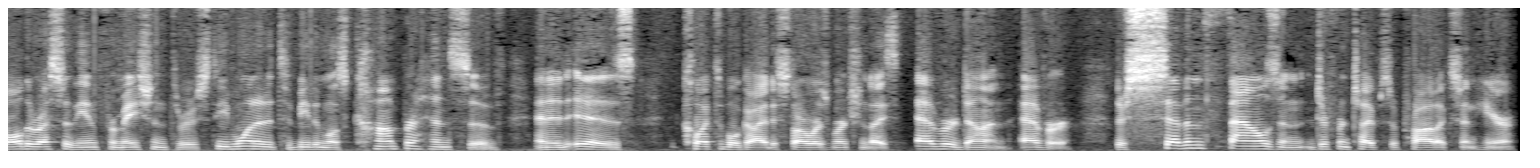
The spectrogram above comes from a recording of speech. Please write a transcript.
all the rest of the information through. Steve wanted it to be the most comprehensive, and it is, collectible guide to Star Wars merchandise ever done, ever. There's 7,000 different types of products in here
